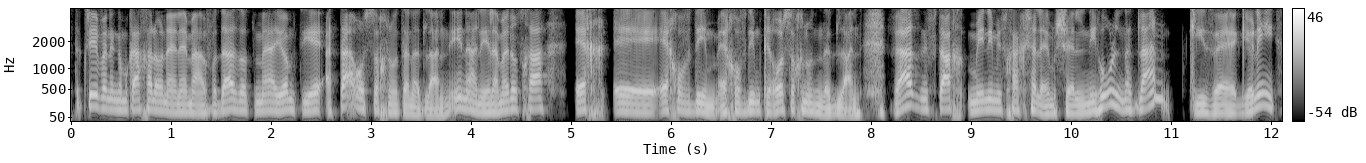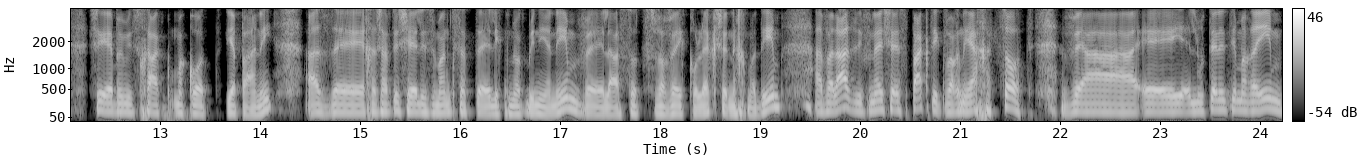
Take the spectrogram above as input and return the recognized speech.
תקשיב אני גם ככה לא נהנה מהעבודה הזאת מהיום תהיה אתה ראש סוכנות הנדל"ן. הנה אני אלמד אותך איך אה, איך עובדים איך עובדים כראש סוכנות נדל"ן. ואז נפתח מיני משחק שלם של ניהול נדל"ן כי זה הגיוני שיהיה במשחק מכות יפני. אז uh, חשבתי שיהיה לי זמן קצת uh, לקנות בניינים ולעשות סבבי collection נחמדים אבל אז לפני שהספקתי כבר נהיה חצות וה lieutenant ים הרעים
